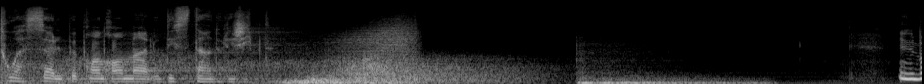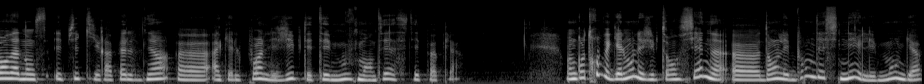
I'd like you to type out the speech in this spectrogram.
Toi seul peux prendre en main le destin de l'Égypte. Une bande-annonce épique qui rappelle bien euh, à quel point l'Égypte était mouvementée à cette époque-là. On retrouve également l'Égypte ancienne euh, dans les bandes dessinées et les mangas,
